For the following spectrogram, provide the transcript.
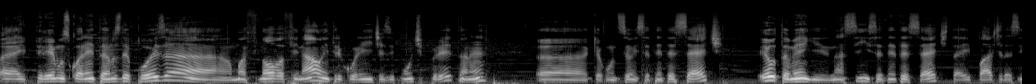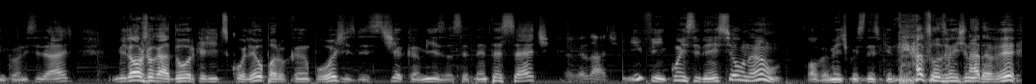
é, teremos 40 anos depois a, uma nova final entre Corinthians e Ponte Preta, né? Ah, que aconteceu em 77. Eu também nasci em 77, tá aí parte da sincronicidade. O melhor jogador que a gente escolheu para o campo hoje vestia a camisa 77. É verdade. Enfim, coincidência ou não, obviamente coincidência porque não tem absolutamente nada a ver,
